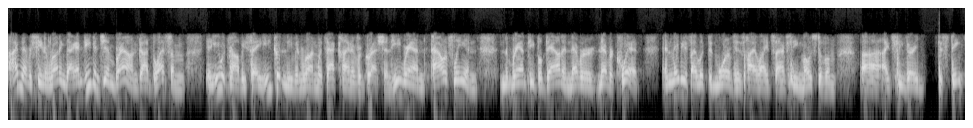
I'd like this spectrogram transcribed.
I've never seen a running back, and even Jim Brown, God bless him, he would probably say he couldn't even run with that kind of aggression. He ran powerfully and ran people down and never never quit and maybe if I looked at more of his highlights, I've seen most of them. Uh, I'd see very distinct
